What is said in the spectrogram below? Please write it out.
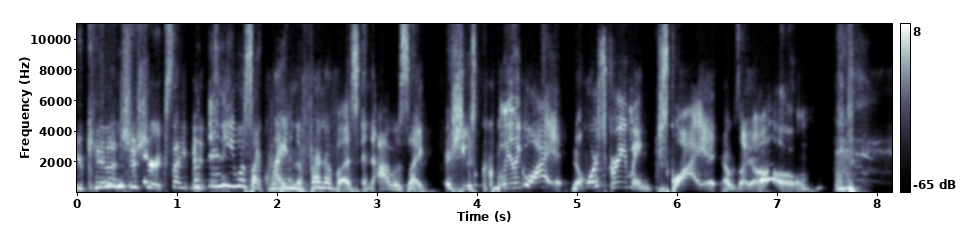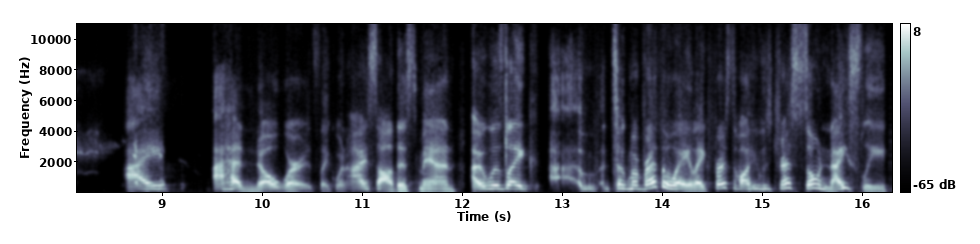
You cannot shush your But excitement. then he was like right in the front of us, and I was like, she was completely quiet, no more screaming, just quiet. I was like, "Oh, I I had no words. Like when I saw this man, I was like, um, took my breath away. Like first of all, he was dressed so nicely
